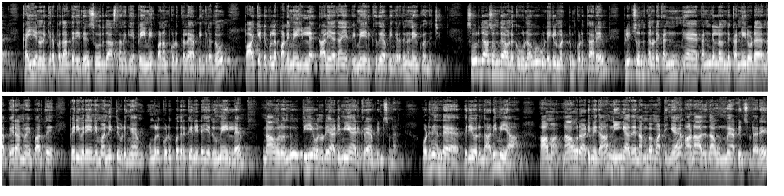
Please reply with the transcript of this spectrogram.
கையை நுழைக்கிறப்ப தான் தெரியுது சூர்தாஸ் தனக்கு எப்பயுமே பணம் கொடுக்கல அப்படிங்கிறதும் பாக்கெட்டுக்குள்ளே பணமே இல்லை காலியாக தான் எப்பயுமே இருக்குது அப்படிங்கிறது நினைவுக்கு வந்துச்சு. சூர்தாஸ் வந்து அவனுக்கு உணவு உடைகள் மட்டும் கொடுத்தாரு. பிலிப்ஸ் வந்து தன்னுடைய கண் கண்களில் வந்து கண்ணீரோட அந்த பேராண்மையை பார்த்து பெரியவரே என்னை மன்னித்து விடுங்க. உங்களுக்கு கொடுப்பதற்கு என்கிட்ட எதுவுமே இல்லை. நான் அவர் வந்து தீயவனுடைய அடிமையாக இருக்கிறேன் அப்படின்னு சொன்னார். உடனே அந்த பெரியவர் வந்து அடிமையா? ஆமாம் நான் ஒரு அடிமை தான் நீங்கள் அதை நம்ப மாட்டீங்க. ஆனால் அதுதான் உண்மை அப்படின்னு சொல்கிறாரு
